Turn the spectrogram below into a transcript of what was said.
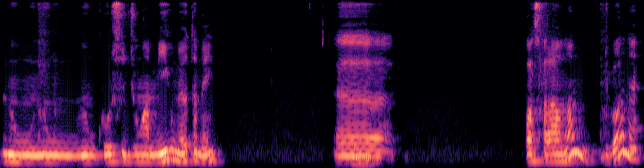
num, num, num curso de um amigo meu também. Uh, posso falar o nome? De boa, né?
